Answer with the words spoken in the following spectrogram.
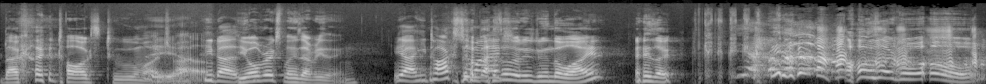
That guy talks too much. Yeah. man. He does. He over explains everything. Yeah, he talks too The much. when he's doing the wine, and he's like. I was like, whoa,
